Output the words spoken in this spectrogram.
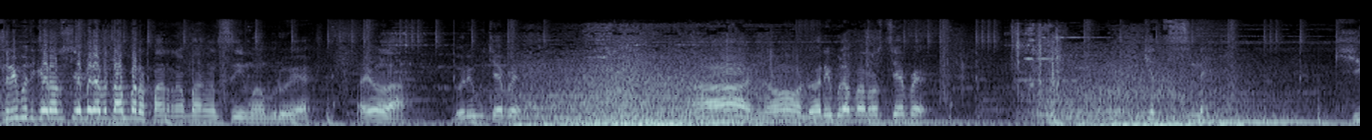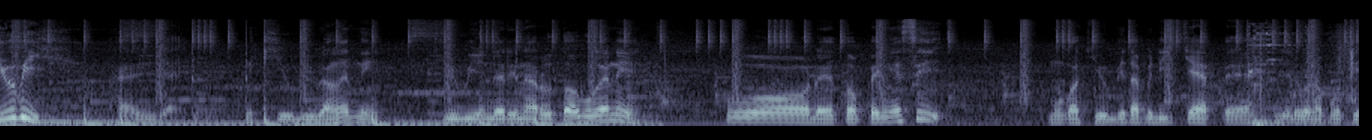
1300 CP dapat tampar parah banget sih ma bro ya ayolah 2000 CP ah no 2800 CP kids nih QB anjay ini QB banget nih. QB yang dari Naruto bukan nih? Wow dari topengnya sih. Muka QB tapi dicat ya jadi warna putih.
